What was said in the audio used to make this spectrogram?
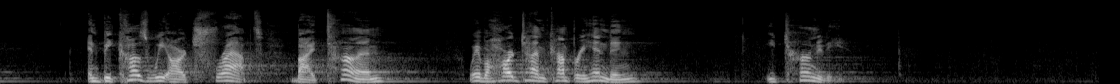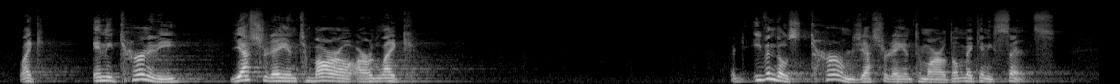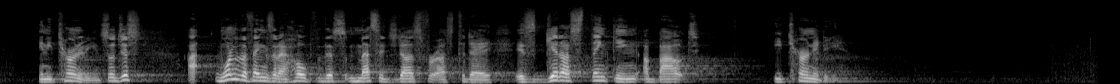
and because we are trapped by time, we have a hard time comprehending eternity. Like in eternity, yesterday and tomorrow are like, like even those terms, yesterday and tomorrow, don't make any sense in eternity. And so, just I, one of the things that I hope this message does for us today is get us thinking about eternity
